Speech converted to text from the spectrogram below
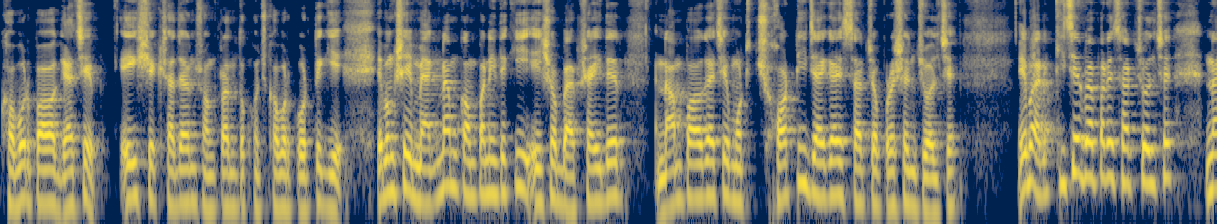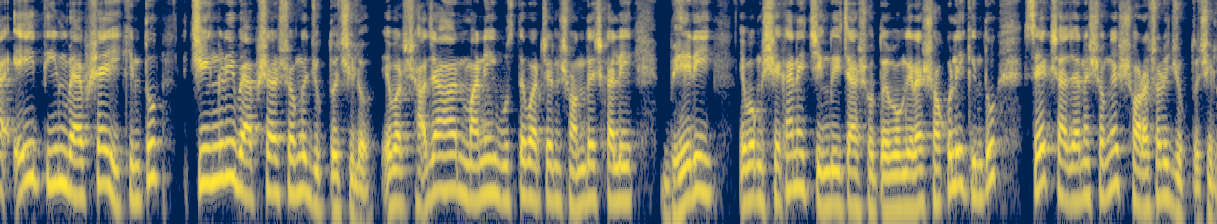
খবর পাওয়া গেছে। এই শেখ শাহজাহান সংক্রান্ত খবর করতে গিয়ে। এবং সেই ম্যাগনাম কোম্পানি থেকেই এইসব ব্যবসায়ীদের নাম পাওয়া গেছে? মোট ছটি জায়গায় সার্চ অপারেশন চলছে। এবার, কিসের ব্যাপারে সার্চ চলছে? না, এই তিন ব্যবসায়ী কিন্তু চিংড়ি ব্যবসার সঙ্গে যুক্ত ছিল। এবার শাহজাহান মানেই বুঝতে পারছেন সন্দেশখালী, ভেরি এবং সেখানে চিংড়ি চাষ হতো এবং এরা সকলেই কিন্তু শেখ শাহজাহানের সঙ্গে সরাসরি যুক্ত ছিল।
